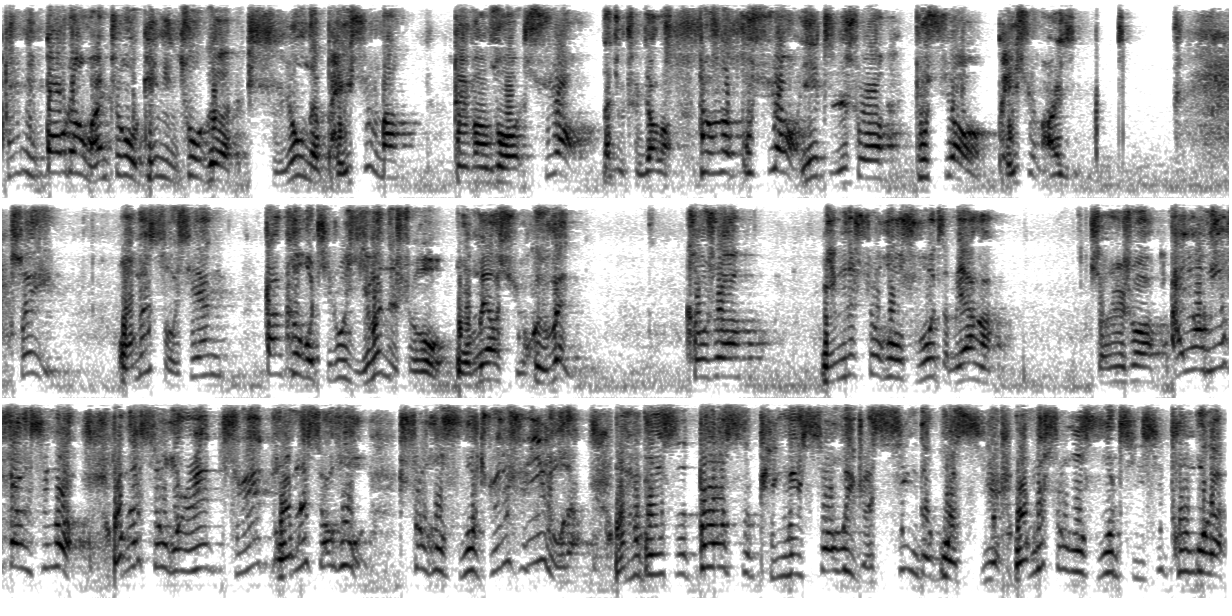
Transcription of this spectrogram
给你包装完之后，给你做个使用的培训吗？对方说需要，那就成交了。对方说不需要，也只是说不需要培训而已。所以，我们首先当客户提出疑问的时候，我们要学会问。客户说：“你们的售后服务怎么样啊？”销售说：“哎呦，您放心了，我们的售后人员绝，我们的销售售后服务绝对是一流的。我们公司多次评为消费者信得过企业，我们的售后服务体系通过了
